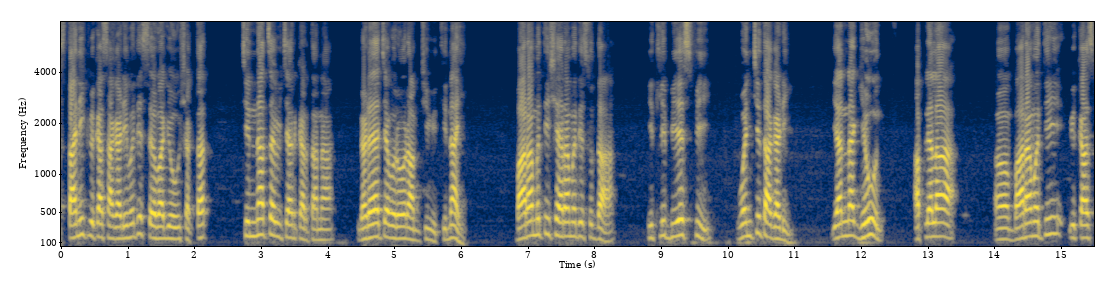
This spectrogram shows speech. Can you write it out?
स्थानिक विकास आघाडीमध्ये सहभागी होऊ शकतात. चिन्हाचा विचार करताना घड्याळाच्या बरोबर आमची युती नाही. बारामती शहरामध्ये सुद्धा इथली बी एस पी वंचित आघाडी यांना घेऊन आपल्याला बारामती विकास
